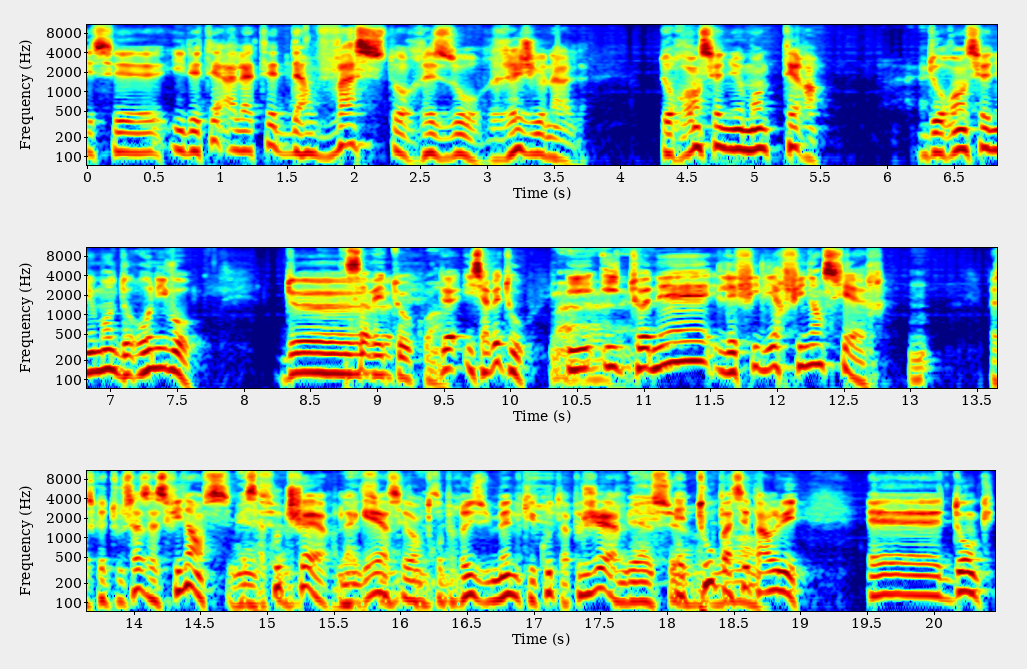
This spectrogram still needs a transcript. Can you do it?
il était à la tête d'un vaste réseau régional de renseignement de terrain, de renseignement de haut niveau. De, il savait tout, quoi. il savait tout. il, tenait les filières financières. Mm. Parce que tout ça, ça se finance, mais ça coûte cher. La guerre, c'est l'entreprise humaine qui coûte la plus cher. Bien sûr, et tout passait par lui. Et donc,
